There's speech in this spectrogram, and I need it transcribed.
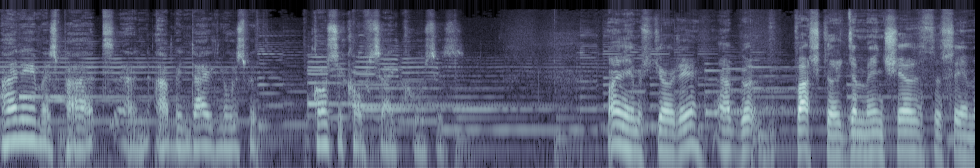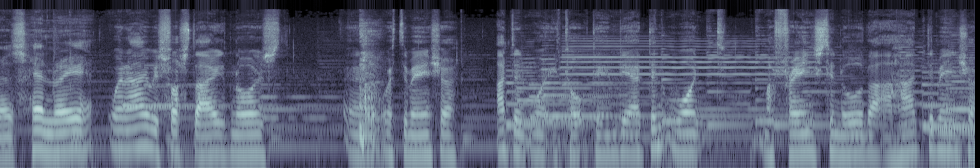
My name is Pat and I've been diagnosed with Korsakoff psychosis. My name is Geordie. I've got vascular dementia, the same as Henry. When I was first diagnosed uh, with dementia, I didn't want to talk to anybody. I didn't want my friends to know that I had dementia.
